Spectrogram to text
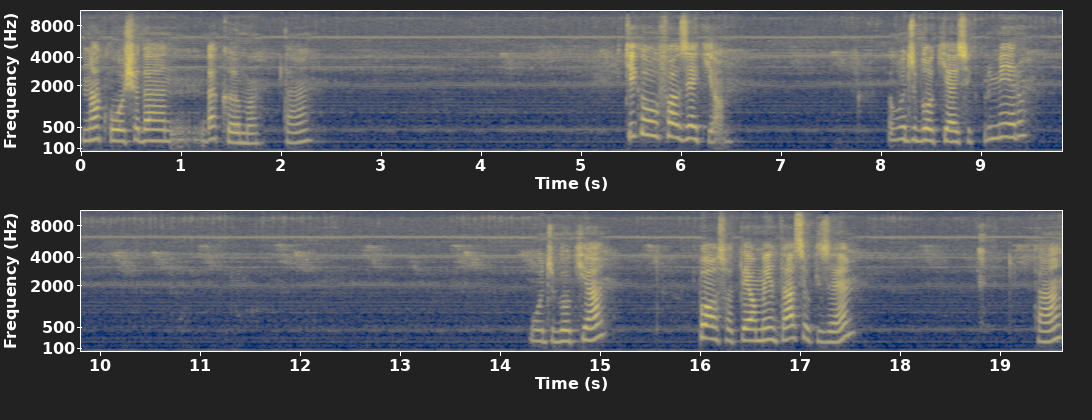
Na coxa da, da cama, tá? O que que eu vou fazer aqui, ó? Eu vou desbloquear isso aqui primeiro. Vou desbloquear. Posso até aumentar se eu quiser. Tá?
